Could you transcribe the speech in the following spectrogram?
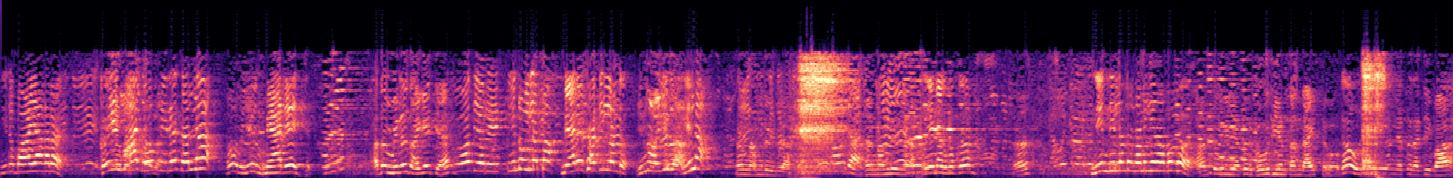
ನೀನು ಬಾಯಾಗರ. ಕೈ ಅದು ಏನ್? ಮ್ಯಾರೇಜ್. ಅದ ಮಿರದ್ ಆಗೈತೆ ಓ ದೇವ್ರಿ ಇನ್ನೂ ಇಲ್ಲಪ್ಪ. ಮ್ಯಾರೇಜ್ ಆಗಿಲ್ಲ ನಂದು. ಇನ್ನೂ ಆಗಿಲ್ಲ? ಇಲ್ಲ. ನಂದು ನಮ್ದು ಇಲ್ಲ. ಹೌದಾ? ನಮ್ದು ಇಲ್ಲ. ಏನಾಗ್ಬೇಕು? ಹಾ? ನಿಂದಿಲ್ಲ ಅಂದ್ರೆ ನನಗೇನಾಗ್ಬೇಕು? ಅಂತೂ ನಿನ್ನ ಹೆಸರು ಗೌರಿ ಅಂತ ಆಯ್ತು. ಗೌರಿ. ನನ್ನ ಹೆಸರು ಅದೀಬಾ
